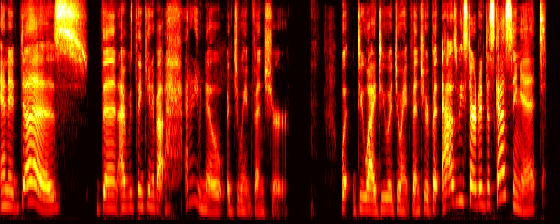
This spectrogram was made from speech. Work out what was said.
and it does. Then I was thinking about I don't even know a joint venture. What do I do a joint venture? But as we started discussing it,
